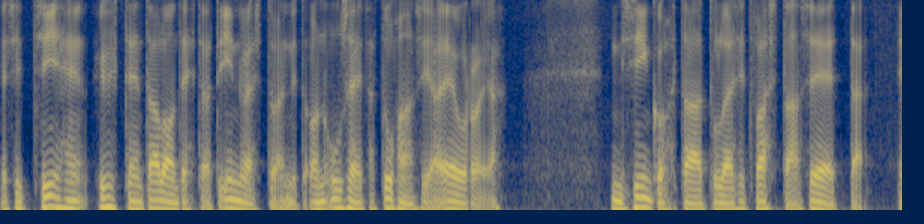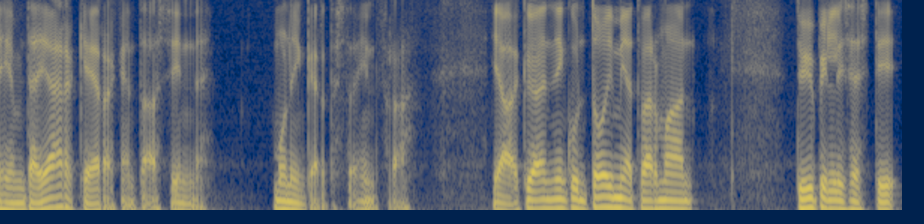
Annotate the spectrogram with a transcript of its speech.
ja sitten siihen yhteen taloon tehtävät investoinnit on useita tuhansia euroja, niin siinä kohtaa tulee sitten vastaan se, että ei ole mitään järkeä rakentaa sinne moninkertaista infraa. Ja kyllä niin kuin toimijat varmaan tyypillisesti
